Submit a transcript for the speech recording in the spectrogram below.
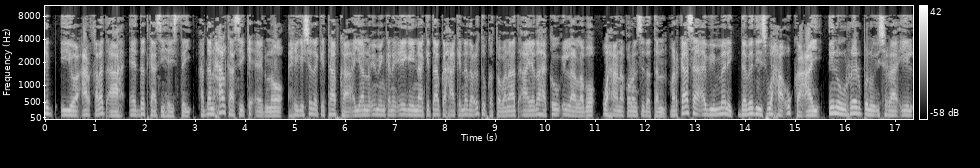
dhib iyo carqalad ah ee dadkaasi haystay. Haddaan xaalkaasi ka eegno xigashada kitaabka ayaannu iminkana eegaynaa kitaabka xaakinnada cutubka tobanaad aayadaha kow ilaa labo waxaana qoran sida tan. Markaasaa abimelek dabadiis waxaa u kacay inuu reer banu israa'iil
